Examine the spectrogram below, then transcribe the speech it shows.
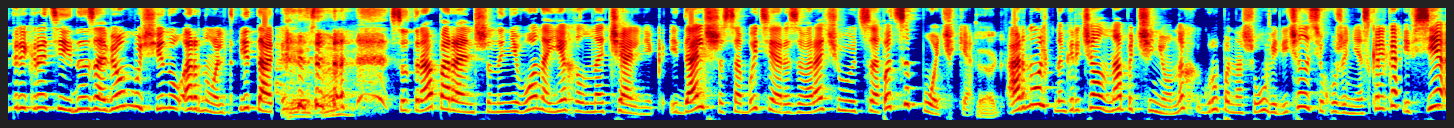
прекрати, назовем мужчину Арнольд. Итак, с утра пораньше на него наехал начальник, и дальше события разворачиваются по цепочке. Так. Арнольд накричал на подчиненных, группа наша увеличилась, их уже несколько, и все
